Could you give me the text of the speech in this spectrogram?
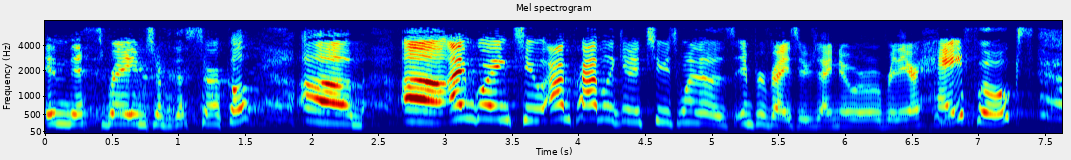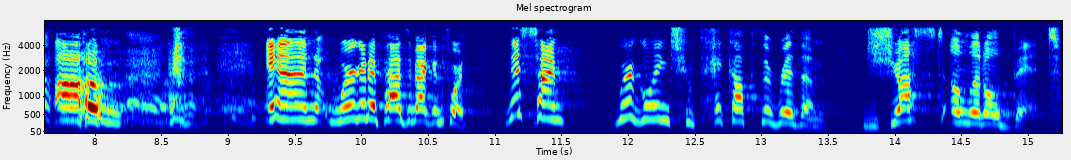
in this range of the circle. Um, uh, I'm going to, I'm probably going to choose one of those improvisers I know are over there. Hey, folks. Um, and we're going to pass it back and forth. This time, we're going to pick up the rhythm just a little bit,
